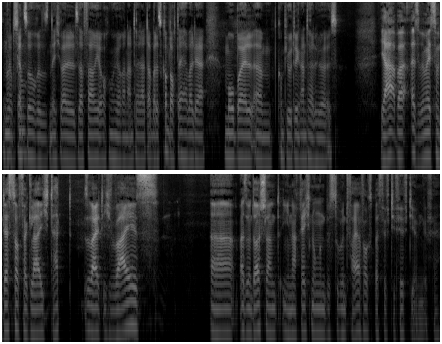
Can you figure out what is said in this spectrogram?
Ich glaube, ganz so hoch ist es nicht, weil Safari auch einen höheren Anteil hat. Aber das kommt auch daher, weil der Mobile ähm, Computing Anteil höher ist. Ja, aber also wenn man jetzt nur Desktop vergleicht, hat, soweit ich weiß, äh, also in Deutschland, je nach Rechnungen, bist du mit Firefox bei 50-50 ungefähr.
